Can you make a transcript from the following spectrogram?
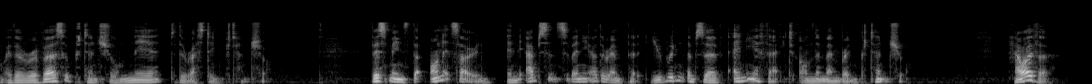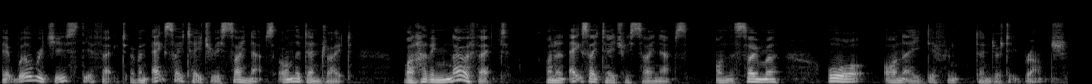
with a reversal potential near to the resting potential. This means that on its own, in the absence of any other input, you wouldn't observe any effect on the membrane potential. However, it will reduce the effect of an excitatory synapse on the dendrite while having no effect on an excitatory synapse on the soma or on a different dendritic branch.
